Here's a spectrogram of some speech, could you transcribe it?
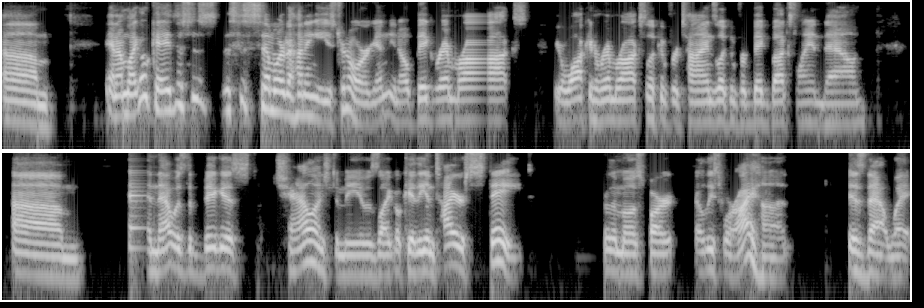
Um, and I'm like, okay, this is this is similar to hunting eastern Oregon. You know, big rim rocks. You're walking rim rocks, looking for tines, looking for big bucks laying down. Um, and that was the biggest challenge to me. It was like, okay, the entire state, for the most part, at least where I hunt, is that way.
